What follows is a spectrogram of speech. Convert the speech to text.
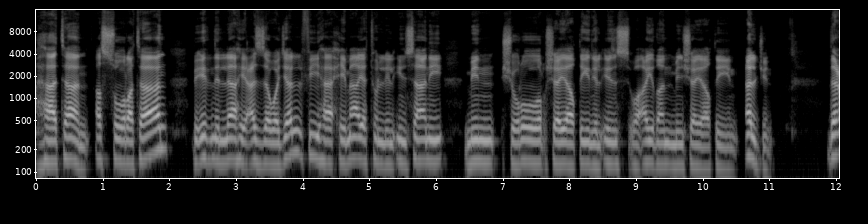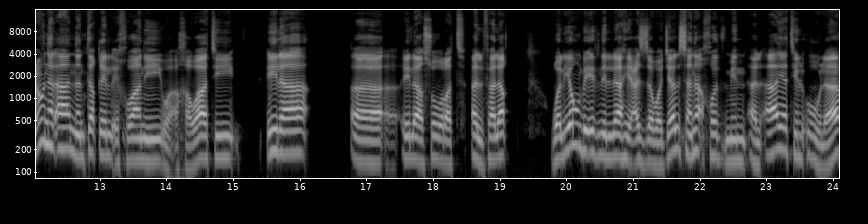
هاتان الصورتان بإذن الله عز وجل فيها حماية للإنسان من شرور شياطين الإنس وأيضا من شياطين الجن. دعونا الآن ننتقل إخواني وأخواتي إلى آه إلى صورة الفلق. واليوم بإذن الله عز وجل سنأخذ من الآية الأولى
